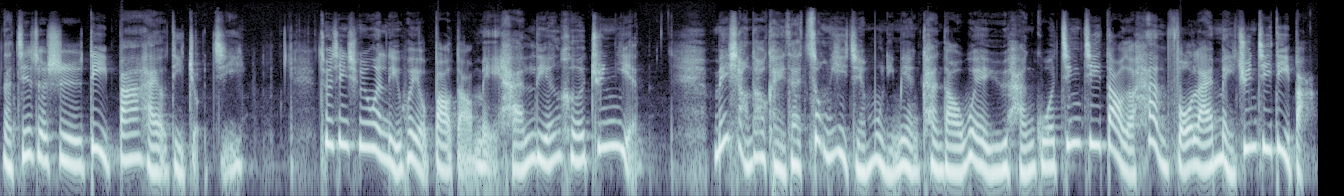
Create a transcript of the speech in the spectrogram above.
那接着是第八还有第九集，最近新闻里会有报道美韩联合军演，没想到可以在综艺节目里面看到位于韩国京畿道的汉弗莱美军基地吧？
